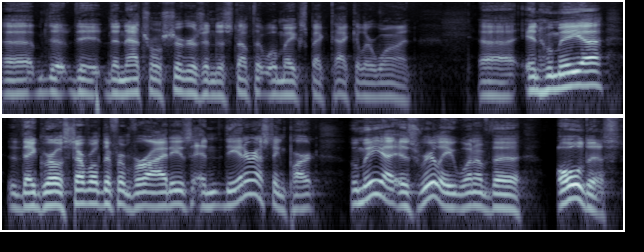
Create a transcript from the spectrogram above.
uh, the, the, the natural sugars into stuff that will make spectacular wine. Uh, in Jumilla, they grow several different varieties, and the interesting part, Jumilla is really one of the oldest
